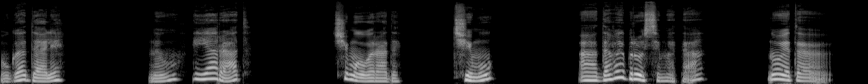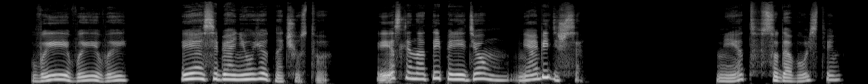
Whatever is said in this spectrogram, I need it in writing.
Угадали. Ну, я рад. Чему вы рады? Чему? А давай бросим это, а? Ну, это вы, вы, вы. Я себя неуютно чувствую. Если на «ты» перейдем, не обидишься?» «Нет, с удовольствием».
